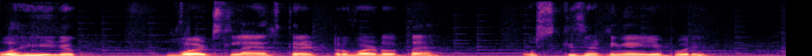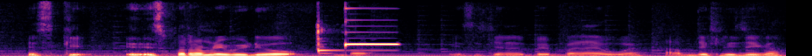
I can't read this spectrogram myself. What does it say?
वही जो वर्ड्स लाइन्स करेक्टर वर्ड होता है उसकी सेटिंग है ये पूरी इसकी इस पर हमने वीडियो इसी चैनल पे बनाया हुआ है आप देख लीजिएगा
